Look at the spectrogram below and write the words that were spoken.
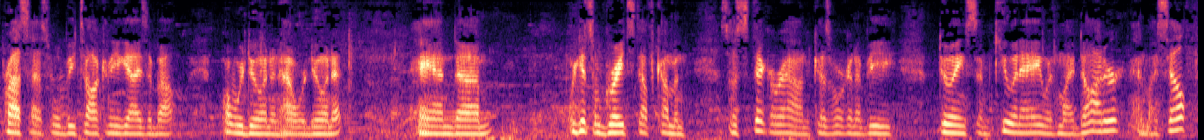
process, we'll be talking to you guys about what we're doing and how we're doing it. And um, we get some great stuff coming. So stick around because we're going to be doing some Q&A with my daughter and myself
